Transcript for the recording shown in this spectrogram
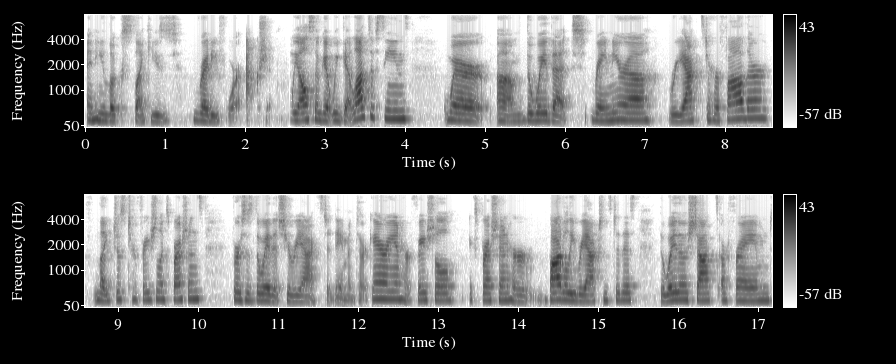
and he looks like he's ready for action. We also get we get lots of scenes where um, the way that Rhaenyra reacts to her father, like just her facial expressions, versus the way that she reacts to Daemon Targaryen, her facial expression, her bodily reactions to this, the way those shots are framed,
